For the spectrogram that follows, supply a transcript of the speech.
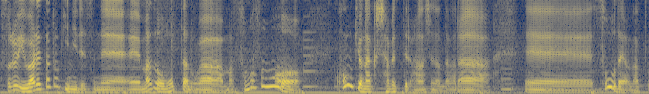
それを言われた時にですね、えーまず思ったのが、まあ、そもそも根拠なく喋ってる話なんだから、えーそうだよなと。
